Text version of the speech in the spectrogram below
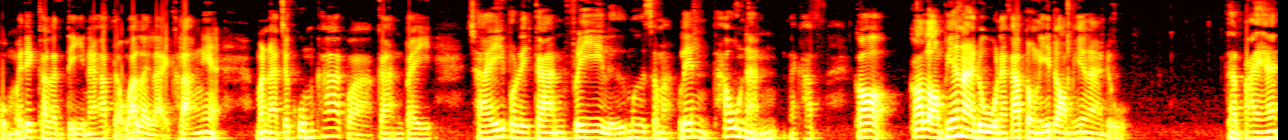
ผมไม่ได้การันตีนะครับ แต่ว่าหลาย ๆ ครั้งเนี่ยมันอาจจะคุ้มค่ากว่าการไป ใช้บริการฟรีหรือมือสมัครเล่นเท่านั้นนะครับ ก็ก็ลองพิจารณาดูนะครับ ตรงนี้ลองพิจารณาดู ถัดไปฮะ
